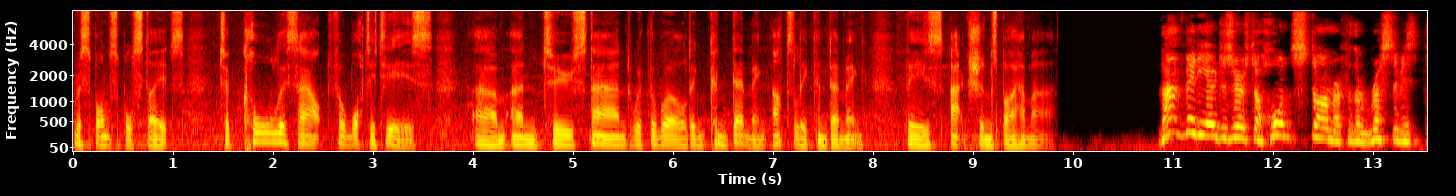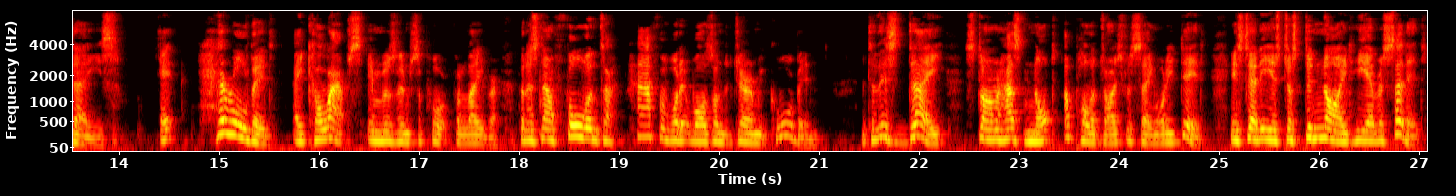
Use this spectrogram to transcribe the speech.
responsible states to call this out for what it is um, and to stand with the world in condemning, utterly condemning, these actions by Hamas. That video deserves to haunt Starmer for the rest of his days. It heralded a collapse in Muslim support for Labour that has now fallen to half of what it was under Jeremy Corbyn. And to this day, Starmer has not apologised for saying what he did. Instead, he has just denied he ever said it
